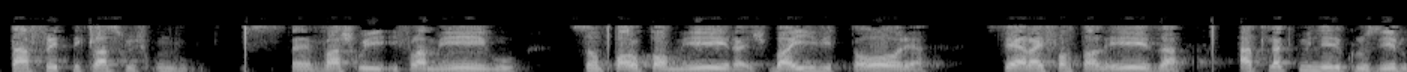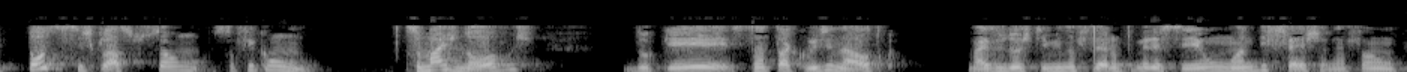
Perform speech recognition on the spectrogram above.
Está à frente de clássicos como é, Vasco e, e Flamengo, São Paulo, Palmeiras, Bahia e Vitória, Ceará e Fortaleza, Atlético Mineiro e Cruzeiro. Todos esses clássicos são, só ficam, são mais novos do que Santa Cruz e Náutico. Mas os dois times não fizeram merecer um ano de festa, né? Foi um,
